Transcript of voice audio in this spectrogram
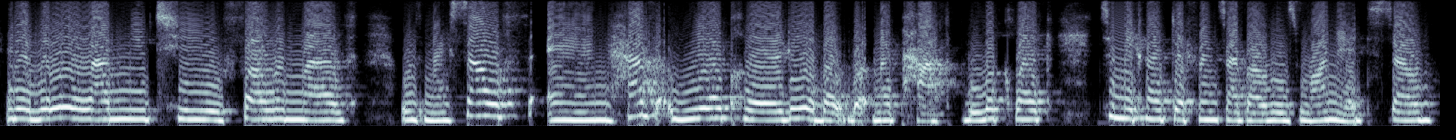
And it really allowed me to fall in love with myself and have real clarity about what my path would look like to make that difference I've always wanted. So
